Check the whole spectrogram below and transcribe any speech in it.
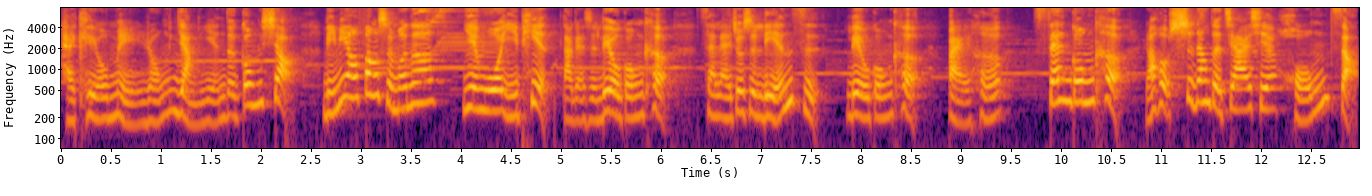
还可以有美容养颜的功效。里面要放什么呢？燕窝一片，大概是六公克。再来就是莲子六公克，百合三公克，然后适当的加一些红枣，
